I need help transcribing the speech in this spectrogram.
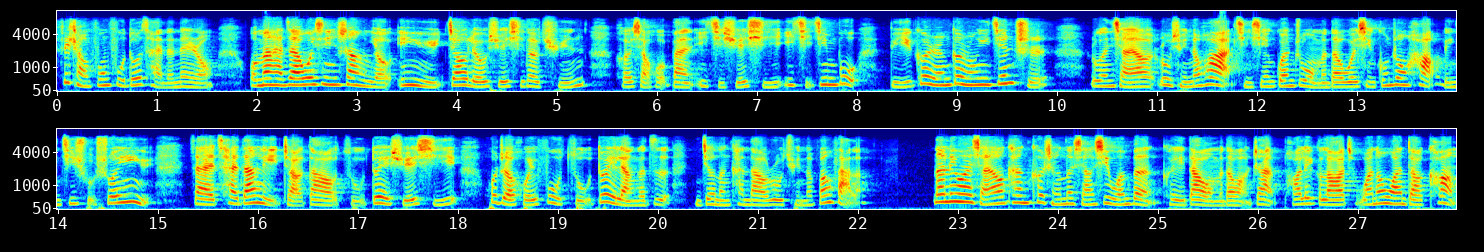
非常丰富多彩的内容，我们还在微信上有英语交流学习的群，和小伙伴一起学习，一起进步，比一个人更容易坚持。如果你想要入群的话，请先关注我们的微信公众号“零基础说英语”，在菜单里找到“组队学习”或者回复“组队”两个字，你就能看到入群的方法了。那另外，想要看课程的详细文本，可以到我们的网站 polyglot101.com。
